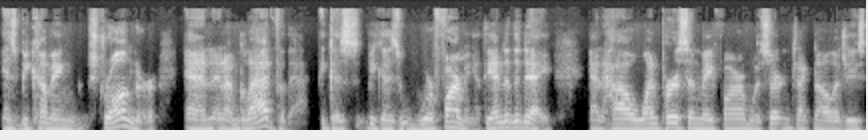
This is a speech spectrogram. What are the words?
is becoming stronger, and and I'm glad for that because because we're farming at the end of the day, and how one person may farm with certain technologies,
